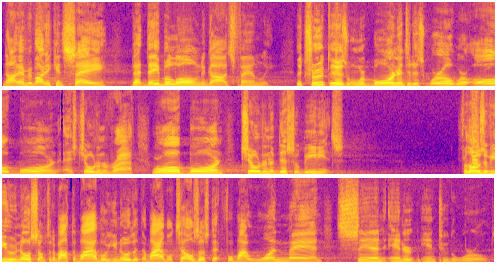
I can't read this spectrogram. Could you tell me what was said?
Not everybody can say that they belong to God's family. The truth is, when we're born into this world, we're all born as children of wrath. We're all born children of disobedience. For those of you who know something about the Bible, you know that the Bible tells us that for by one man sin entered into the world.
